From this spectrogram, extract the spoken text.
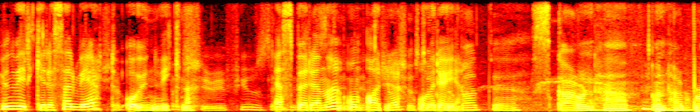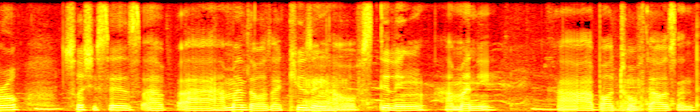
Hun virker reservert og unnvikende. Jeg spør henne om arret over øyet. about the scar on her on her brow. So she says uh, uh, her mother was accusing her of stealing her money, uh, about twelve thousand.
